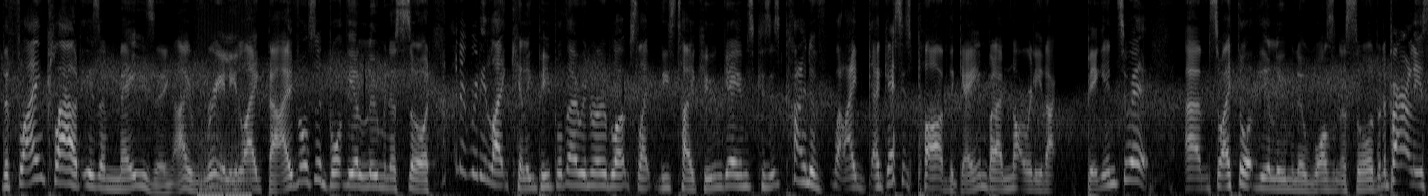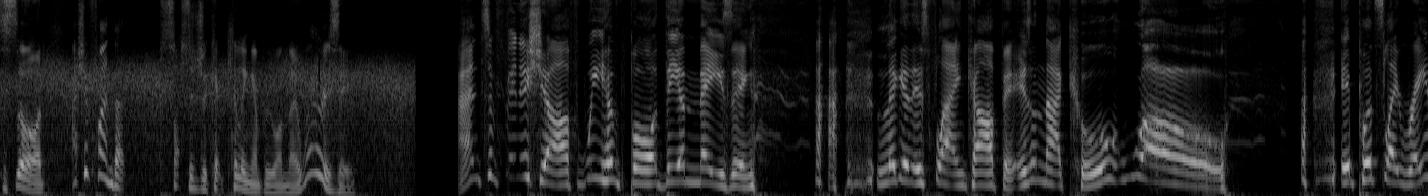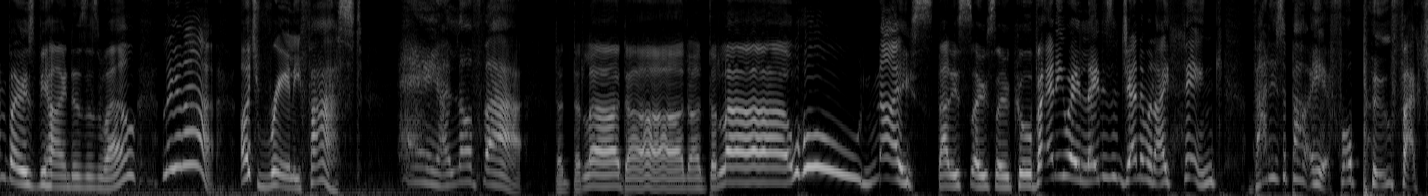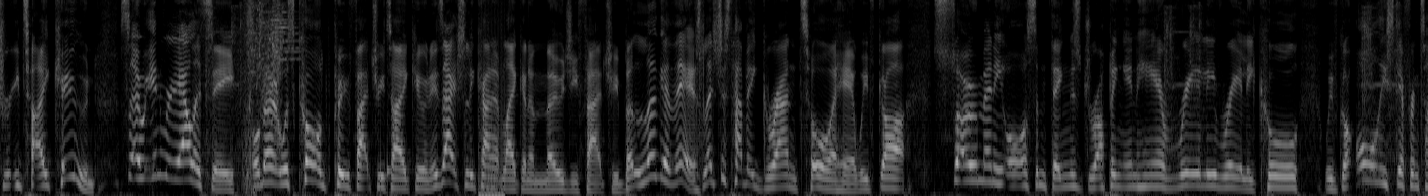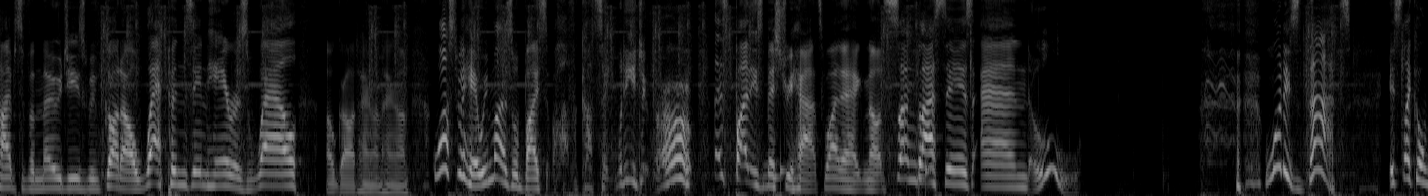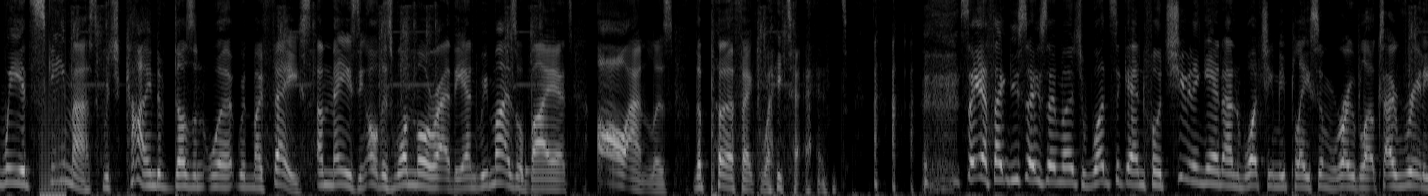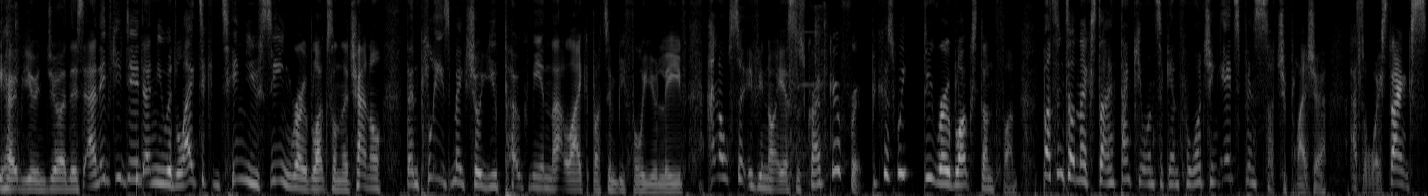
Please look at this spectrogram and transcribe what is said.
The flying cloud is amazing. I really like that. I've also bought the Illumina sword. I don't really like killing people though in Roblox, like these tycoon games, because it's kind of well, I, I guess it's part of the game, but I'm not really that big into it. Um, so I thought the Illumina wasn't a sword, but apparently it's a sword. I should find that sausage that kept killing everyone, though. Where is he? And to finish off, we have bought the amazing... Look at this flying carpet. Isn't that cool? Whoa! it puts like rainbows behind us as well. Look at that. Oh, it's really fast. Hey, I love that. Da da da da da da da. Woohoo! Nice. That is so so cool. But anyway, ladies and gentlemen, I think that is about it for Poo Factory Tycoon. So in reality, although it was called Poo Factory Tycoon, it's actually kind of like an emoji factory. But look at this. Let's just have a grand tour here. We've got so many awesome things dropping in here. Really, really cool. We've got all these different types of emojis. We've got our weapons in here as well. Oh god, hang on, hang on. Whilst we're here, we might as well buy some. Oh, for God's sake, what do you do? Oh, let's buy these mystery hats. Why the heck not? Sunglasses and. Ooh. what is that? It's like a weird ski mask, which kind of doesn't work with my face. Amazing. Oh, there's one more right at the end. We might as well buy it. Oh, antlers. The perfect way to end. so yeah, thank you so, so much once again for tuning in and watching me play some Roblox. I really hope you enjoyed this. And if you did and you would like to continue seeing Roblox on the channel, then please make sure you poke me in that like button before you leave. And also, if you're not yet subscribed, go for it, because we do Roblox done fun. But until next time, thank you once again for watching. It's been such a pleasure. As always, thanks.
